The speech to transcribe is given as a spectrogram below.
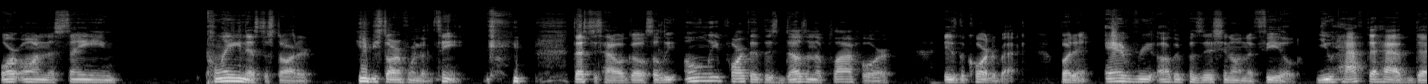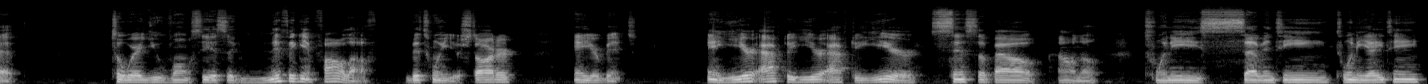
or on the same plane as the starter, he'd be starting for another team. that's just how it goes. So the only part that this doesn't apply for is the quarterback. But in every other position on the field, you have to have depth to where you won't see a significant fall off between your starter and your bench. And year after year after year, since about, I don't know, 2017, 2018,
